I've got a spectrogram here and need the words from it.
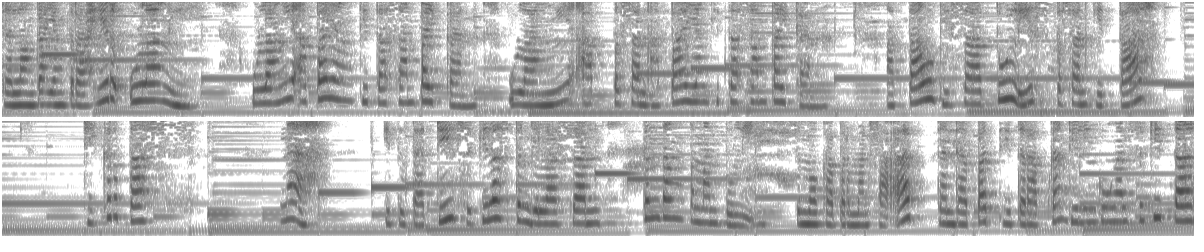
Dan langkah yang terakhir, ulangi. Ulangi apa yang kita sampaikan, ulangi pesan apa yang kita sampaikan atau bisa tulis pesan kita di kertas. Nah, itu tadi sekilas penjelasan tentang teman tuli. Semoga bermanfaat dan dapat diterapkan di lingkungan sekitar.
